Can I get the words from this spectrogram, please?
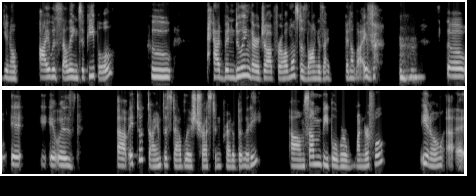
you know, I was selling to people who had been doing their job for almost as long as I'd been alive. Mm-hmm. so it it was uh, it took time to establish trust and credibility. Um, some people were wonderful, you know, uh,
